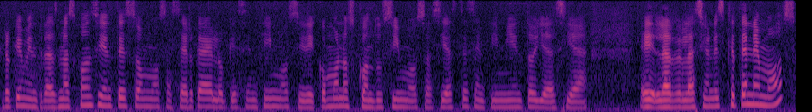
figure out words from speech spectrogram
Creo que mientras más conscientes somos acerca de lo que sentimos y de cómo nos conducimos hacia este sentimiento y hacia eh, las relaciones que tenemos,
